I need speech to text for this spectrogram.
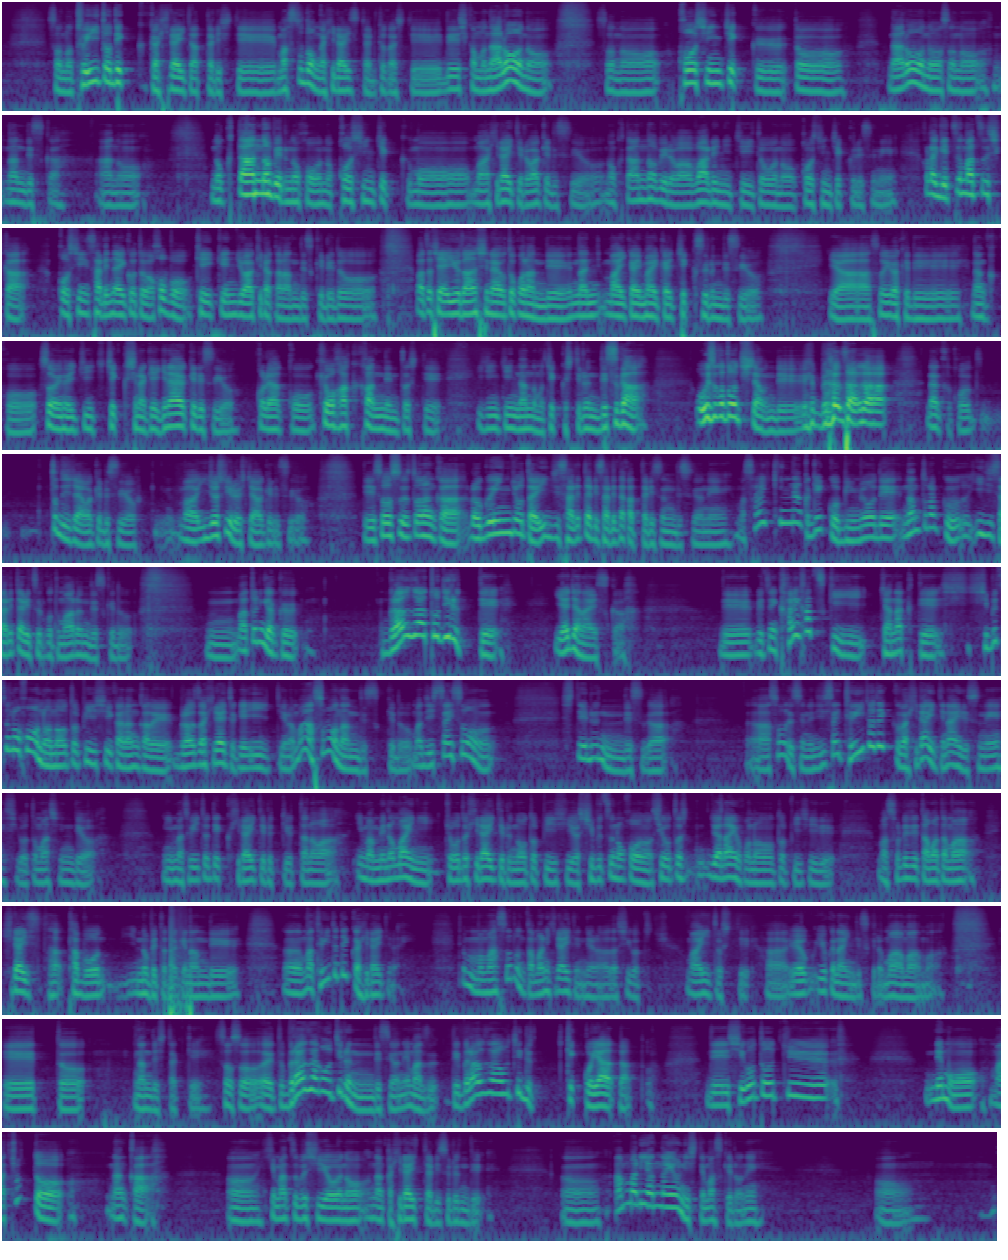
その TweetDeck が開いてあったりして、 Mastodon が開いてたりとかして、で、しかもなろうの、その、更新チェックと、なろうの、その、何ですか、あの、ノクターンノベルの方の更新チェックも、まあ、開いてるわけですよ。ノクターンノベルは我日等の更新チェックですね。これは月末しか更新されないことがほぼ経験上明らかなんですけれど、私は油断しない男なんで、毎回毎回チェックするんですよ。いや、そういうわけで、なんかこう、そういうの一日チェックしなきゃいけないわけですよ。これはこう、脅迫観念として、一日に何度もチェックしてるんですが、およそごと落ちちゃうんで、ブラウザーが、なんかこう、閉じちゃうわけですよ。まあ、異常終了しちゃうわけですよ。で、そうするとなんか、ログイン状態維持されたりされなかったりするんですよね。まあ、最近なんか結構微妙で、なんとなく維持されたりすることもあるんですけど、うん、まあ、とにかく、ブラウザー閉じるって嫌じゃないですか。で、別に開発機じゃなくて、私物の方のノート PC かなんかでブラウザ開いときゃいいっていうのは、まあそうなんですけど、まあ実際そうしてるんですが、あそうですね。実際、 TweetDeck は開いてないですね。仕事マシンでは。今、 TweetDeck 開いてるって言ったのは、今目の前にちょうど開いてるノート PC は私物の方の仕事じゃない方のノート PC で、まあ、それでたまたま開いてたタブを述べただけなんで、うん、まあ、 TweetDeck は開いてない。でもまあ Mastodon たまに開いてんだよな、私仕事中。まあいいとして、はあ、よよくないんですけど、まあまあまあ。えー、っと、何でしたっけ？そうそう、えー、っと、ブラウザが落ちるんですよね、まず。で、ブラウザが落ちる結構嫌だと。で、仕事中でも、まあちょっと、なんか、うん、暇つぶし用のなんか開いてたりするんで、うん、あんまりやんないようにしてますけどね。うん。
